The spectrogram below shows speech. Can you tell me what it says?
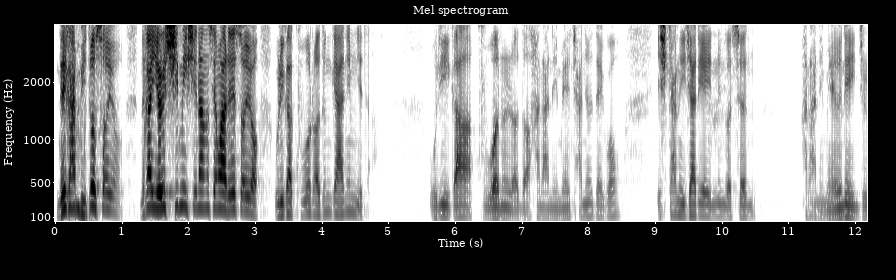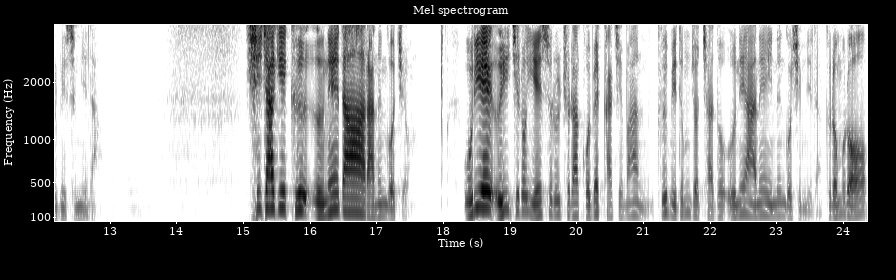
내가 믿어서요. 내가 열심히 신앙생활해서요. 우리가 구원 얻은 게 아닙니다. 우리가 구원을 얻어 하나님의 자녀 되고 이 시간 이 자리에 있는 것은 하나님의 은혜인 줄 믿습니다. 시작이 그 은혜다라는 거죠. 우리의 의지로 예수를 주라 고백하지만 그 믿음조차도 은혜 안에 있는 것입니다. 그러므로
